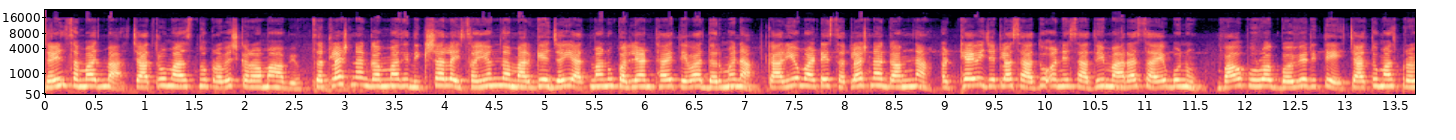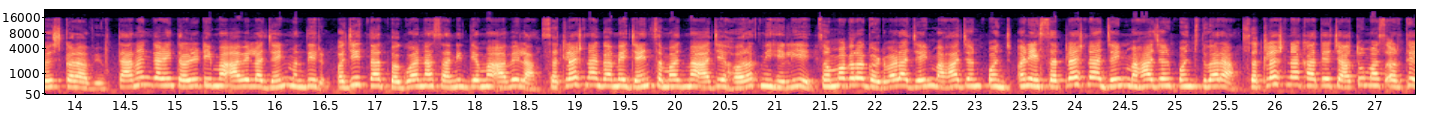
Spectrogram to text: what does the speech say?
જૈન સમાજમાં ચાતુર્માસનો પ્રવેશ કરવામાં આવ્યો. સતલાસના ગામમાંથી દીક્ષા લઈ સંયમના માર્ગે જઈ આત્માનું કલ્યાણ થાય તેવા ધર્મના કાર્યો માટે સતલાસના ગામના અઠ્યાવીસ જેટલા સાધુ અને સાધ્વી મહારાજ સાહેબોનું ભાવપૂર્વક ભવ્ય રીતે ચાતુર્માસ પ્રવેશ કરાવ્યો. તારંગાની તળેટીમાં આવેલા જૈન મંદિર અજીતનાથ ભગવાનના સાનિધ્યમાં આવેલા સતલાસના ગામે જૈન સમાજમાં આજે હરખની હેલીએ સમગ્ર ગઢવાડા જૈન મહાજન પંચ અને સતલાસના જૈન મહાજન પંચ દ્વારા સતલાસના ખાતે ચાતુર્માસ અર્થે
